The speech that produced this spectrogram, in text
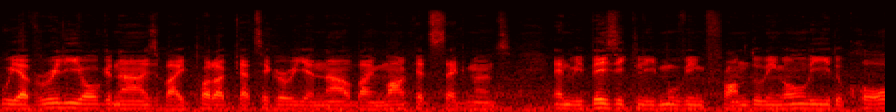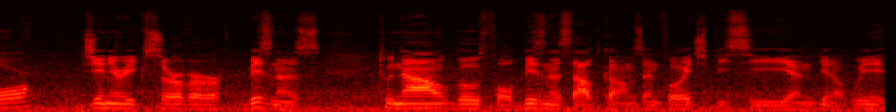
we have really organized by product category and now by market segment, and we're basically moving from doing only the core generic server business to now go for business outcomes and for HPC, and you know we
